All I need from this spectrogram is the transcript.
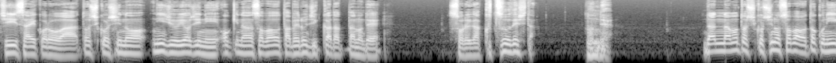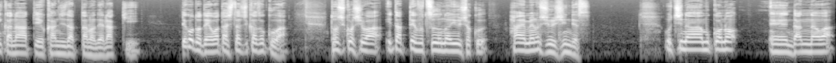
小さい頃は年越しの24時に沖縄そばを食べる実家だったのでそれが苦痛でした。なんで？旦那も年越しのそばは特にいいかなっていう感じだったのでラッキー。ってことで私たち家族は年越しは至って普通の夕食早めの就寝です。うちな向こうの、えー、旦那は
